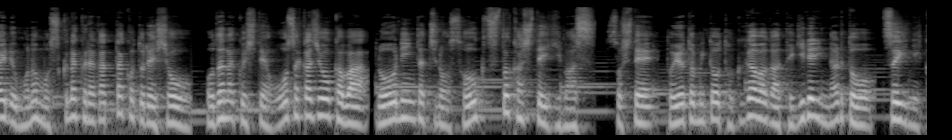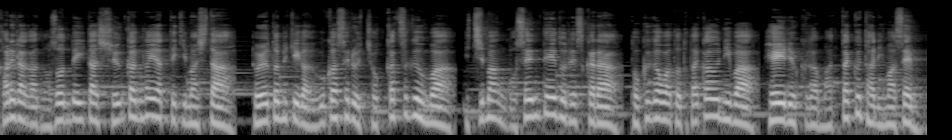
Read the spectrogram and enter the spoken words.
える者も少なくなかったことでしょう。ほどなくして大阪城下は浪人たちの巣窟と化していきます。そして豊臣と徳川が手切れになると、ついに彼らが望んでいた瞬間がやってきました。豊臣家が動かせる直轄軍は1万5000程度ですから、徳川と戦うには兵力が全く足りません。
